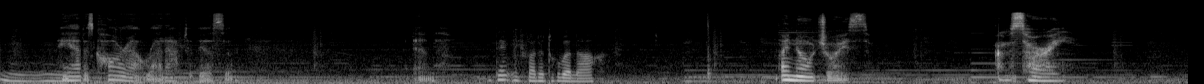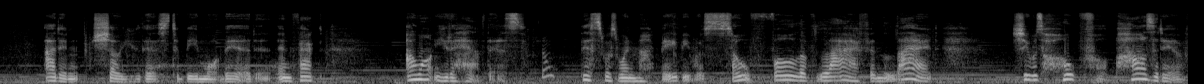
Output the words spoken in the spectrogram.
Mm-hmm. He had his car out right after this, and. And denk nicht weiter drüber nach. I know, Joyce. I'm sorry. I didn't show you this to be morbid. In fact, I want you to have this. No. This was when my baby was so full of life and light. She was hopeful, positive.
